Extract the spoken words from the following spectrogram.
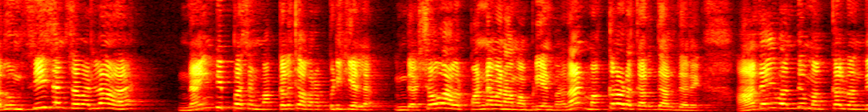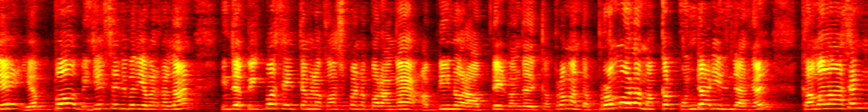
அதுவும் சீசன் செவன்ல நைன்டி பர்சன்ட் மக்களுக்கு அவரை பிடிக்கல. இந்த ஷோவை அவர் பண்ண வேணாம் அப்படி என்பதுதான் மக்களோட கருத்தா இருந்தது. அதை வந்து மக்கள் வந்து எப்போ விஜய் சேதுபதி அவர்கள் தான் இந்த பிக் பாஸ் எயிட் தமிழை காஸ்ட் பண்ண போறாங்க அப்படின்னு ஒரு அப்டேட் வந்ததுக்கு அப்புறம் அந்த ப்ரோமோல மக்கள் கொண்டாடி இருந்தார்கள். கமல்ஹாசன்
